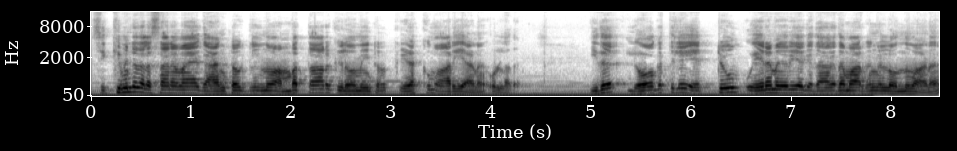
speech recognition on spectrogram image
സിക്കിമിന്റെ തലസ്ഥാനമായ ഗാങ്ടോക്കിൽ നിന്നും അമ്പത്താറ് കിലോമീറ്റർ കിഴക്കു മാറിയാണ് ഉള്ളത്. ഇത് ലോകത്തിലെ ഏറ്റവും ഉയരമേറിയ ഗതാഗത മാർഗങ്ങളിൽ ഒന്നുമാണ്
